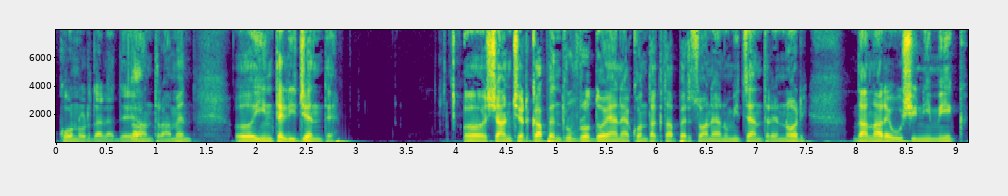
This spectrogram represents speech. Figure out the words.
conuri de-alea de Da. antrenament, uh, inteligente. Uh, și a încercat pentru vreo 2 ani a contacta persoane, anumiți antrenori, dar n-a reușit nimic.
